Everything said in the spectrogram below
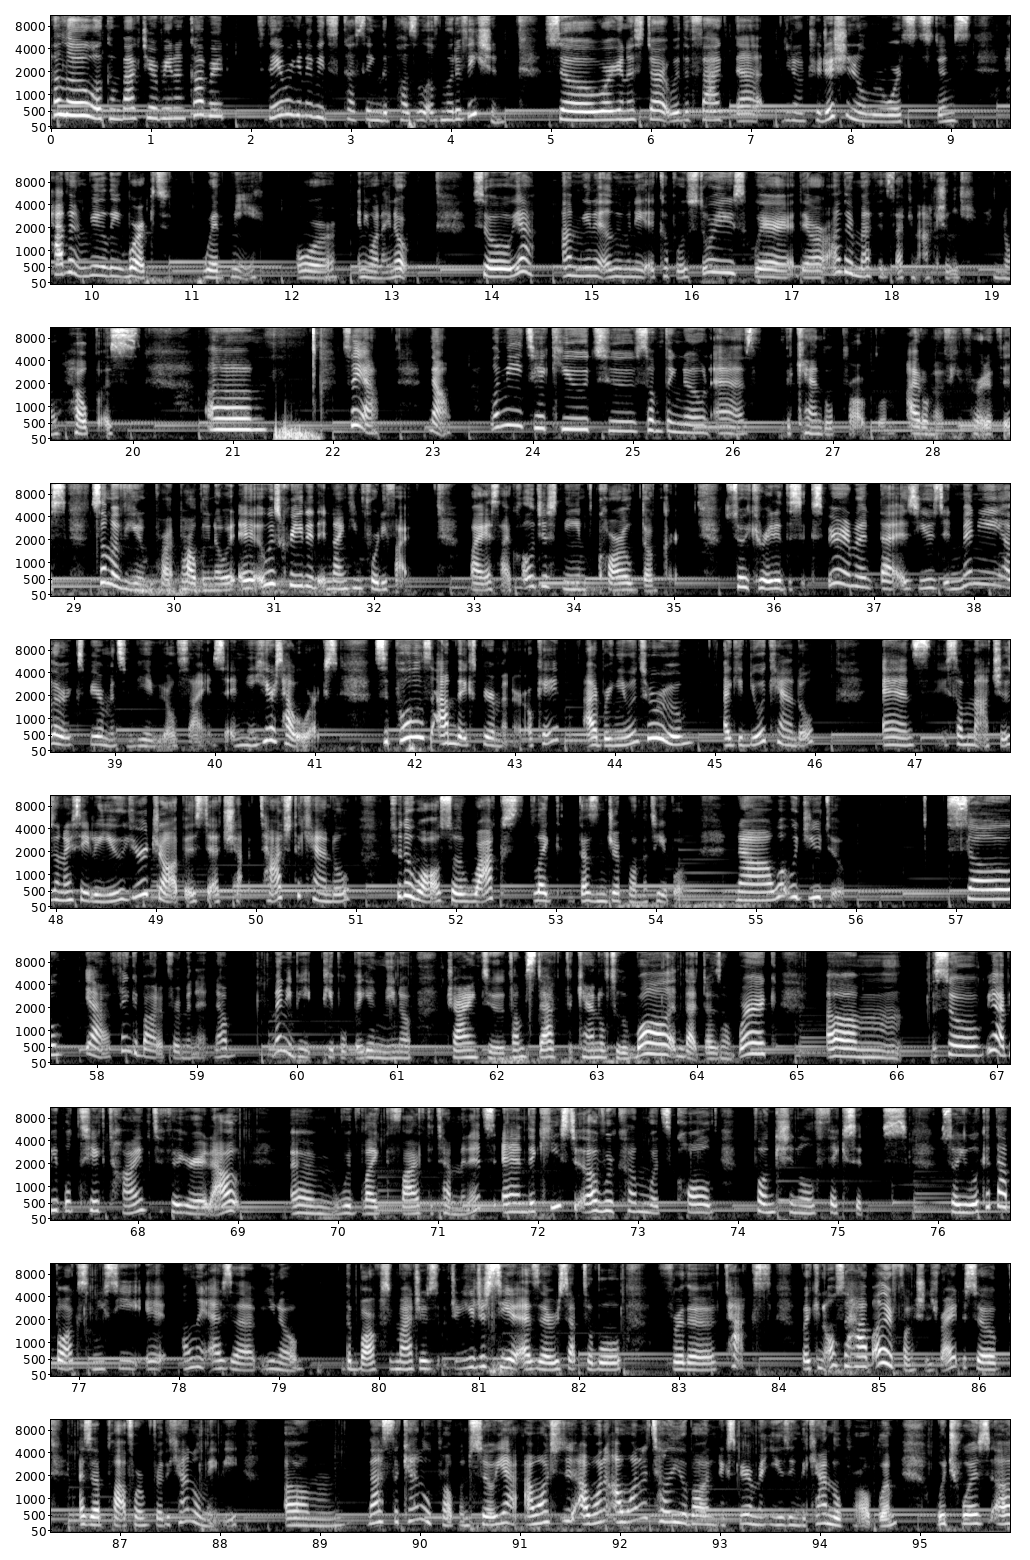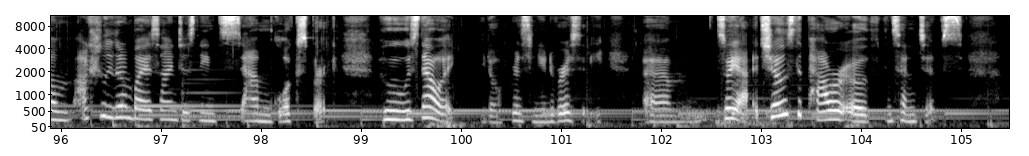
Hello, welcome back to your Brain Uncovered. Today we're going to be discussing the puzzle of motivation. So, we're going to start with the fact that, you know, traditional reward systems haven't really worked with me or anyone I know. So, yeah, I'm going to illuminate a couple of stories where there are other methods that can actually, you know, help us. Um so yeah. Now, let me take you to something known as the candle problem. I don't know if you've heard of this. Some of you probably know it. It was created in 1945 by a psychologist named Karl Duncker. So he created this experiment that is used in many other experiments in behavioral science. And here's how it works. Suppose I'm the experimenter, okay? I bring you into a room, I give you a candle and some matches and I say to you, your job is to attach the candle to the wall so the wax like doesn't drip on the table. Now, what would you do? So, yeah, think about it for a minute. Now, many be- people begin, you know, trying to thumbstack the candle to the wall, and that doesn't work. Um, so, yeah, people take time to figure it out um, with like five to ten minutes. And the keys to overcome what's called functional fixedness. So, you look at that box and you see it only as a, you know, the box of matches, you just see it as a receptacle for the tacks, but it can also have other functions, right? So, as a platform for the candle, maybe. Um, that's the candle problem. So yeah, I want to I want I want to tell you about an experiment using the candle problem, which was um, actually done by a scientist named Sam Glucksberg, who is now at you know Princeton University. Um, so yeah, it shows the power of incentives.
